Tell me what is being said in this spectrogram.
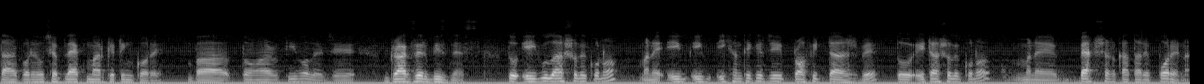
তারপরে হচ্ছে ব্ল্যাক মার্কেটিং করে, বা তোমার কি বলে যে ড্রাগসের বিজনেস তো এইগুলো আসলে কোনো মানে এই, এই- এইখান থেকে যে প্রফিটটা আসবে, তো এটা আসলে কোনো মানে ব্যবসার কাতারে পড়ে না।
